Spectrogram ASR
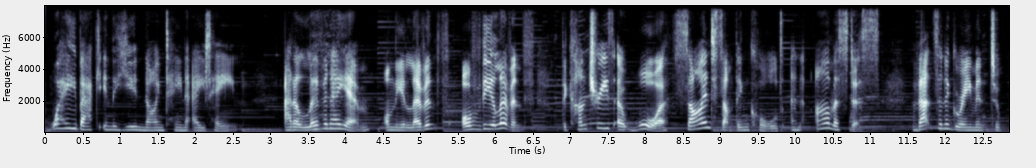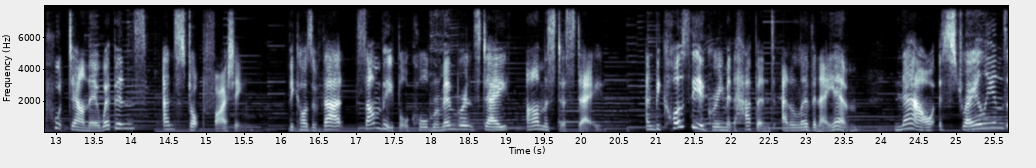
way back in the year 1918. At 11am on the 11th of the 11th, the countries at war signed something called an armistice. That's an agreement to put down their weapons and stop fighting. Because of that, some people call Remembrance Day Armistice Day. And because the agreement happened at 11am, now Australians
